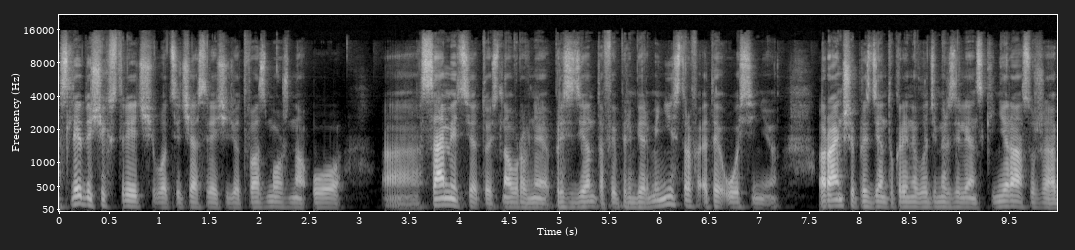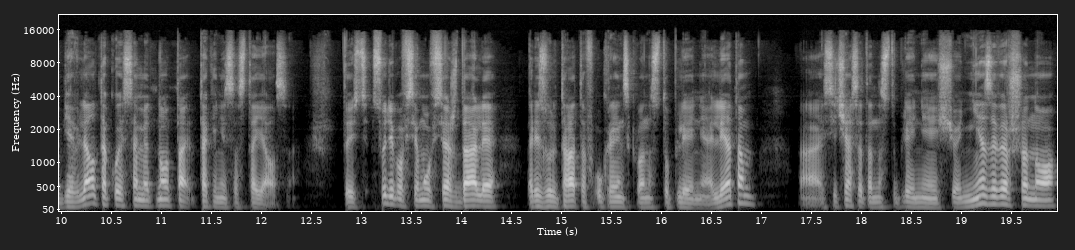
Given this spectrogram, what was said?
следующих встреч. Вот сейчас речь идет, возможно, о а, саммите, то есть на уровне президентов и премьер-министров этой осенью. Раньше президент Украины Владимир Зеленский не раз уже объявлял такой саммит, но так и не состоялся. То есть, судя по всему, все ждали результатов украинского наступления летом. А, сейчас это наступление еще не завершено,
